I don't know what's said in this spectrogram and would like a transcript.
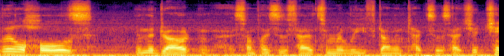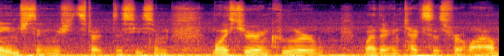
little holes in the drought. Some places have had some relief down in Texas. That should change soon. We should start to see some moisture and cooler weather in Texas for a while.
